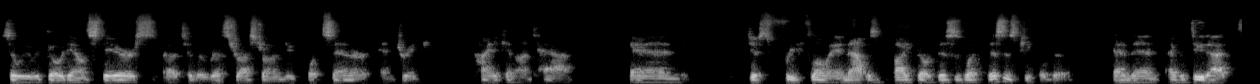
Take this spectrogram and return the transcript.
So we would go downstairs uh, to the Ritz restaurant in Newport Center and drink Heineken on tap and just free flowing. And that was, I go, this is what business people do. And then I would do that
